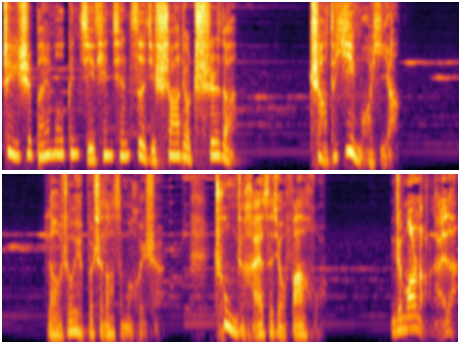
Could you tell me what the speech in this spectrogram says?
这只白猫跟几天前自己杀掉吃的，长得一模一样。老周也不知道怎么回事，冲着孩子就发火：“你这猫哪来的？”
